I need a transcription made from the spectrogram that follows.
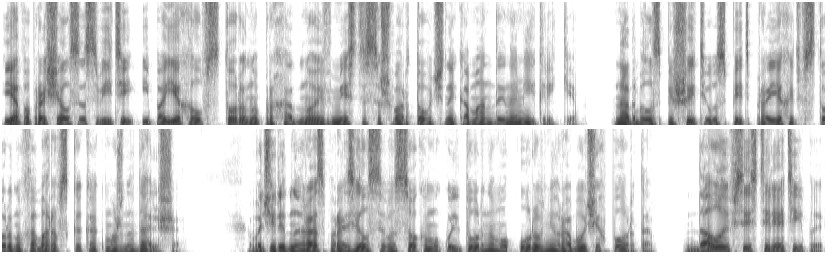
Я попрощался с Витей и поехал в сторону проходной вместе со швартовочной командой на Микрике. Надо было спешить и успеть проехать в сторону Хабаровска как можно дальше. В очередной раз поразился высокому культурному уровню рабочих порта. Долой все стереотипы.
